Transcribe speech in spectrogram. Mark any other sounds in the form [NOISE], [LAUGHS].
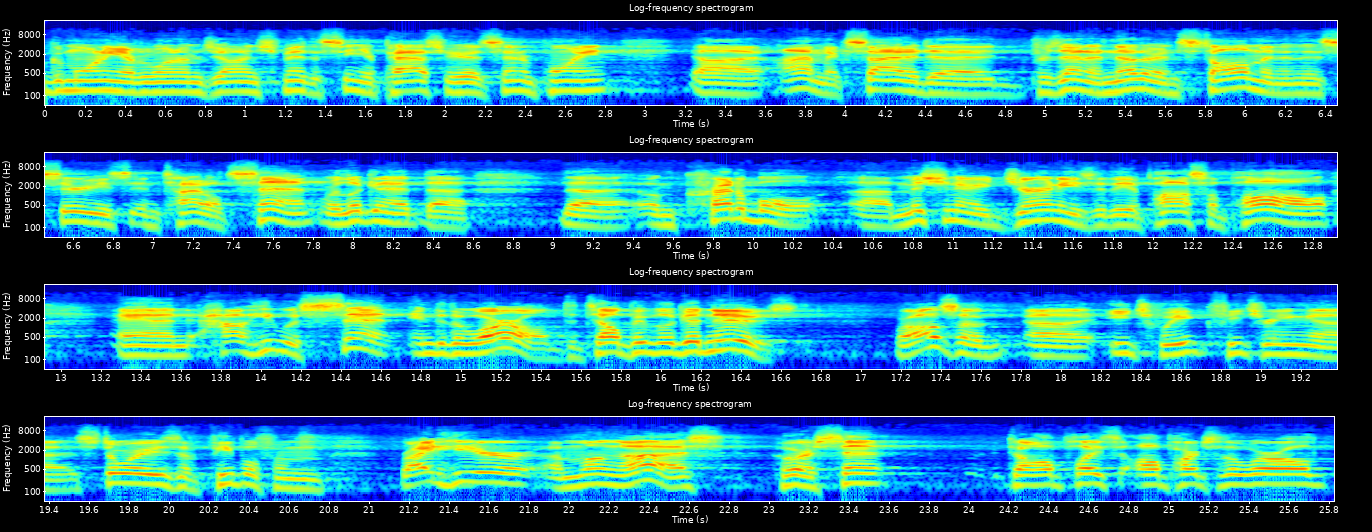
Well, good morning, everyone. I'm John Schmidt, the senior pastor here at Centerpoint. Uh, I'm excited to present another installment in this series entitled Sent. We're looking at the, the incredible uh, missionary journeys of the Apostle Paul and how he was sent into the world to tell people the good news. We're also uh, each week featuring uh, stories of people from right here among us who are sent to all places, all parts of the world,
